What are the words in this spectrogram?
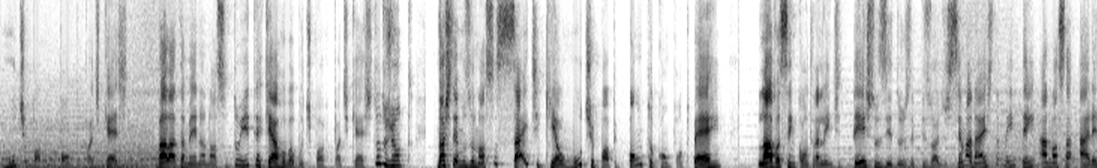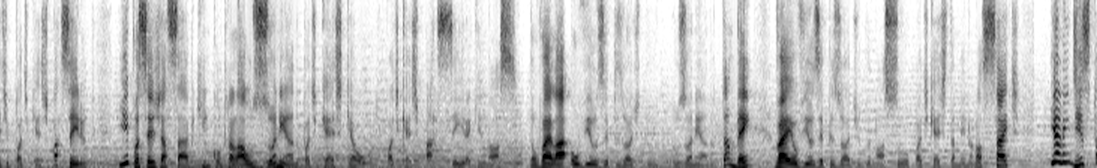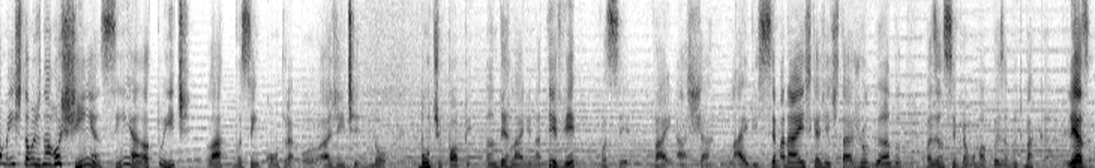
multipop.podcast. Vai lá também no nosso Twitter, que é multipoppodcast, tudo junto. Nós temos o nosso site, que é o multipop.com.br. Lá você encontra, além de textos e dos episódios semanais, também tem a nossa área de podcast parceiro. E você já sabe que encontra lá o Zoneando Podcast, que é o podcast parceiro aqui nosso. Então vai lá ouvir os episódios do, do Zoneando também. Vai ouvir os episódios do nosso podcast também no nosso site. E além disso, também estamos na Roxinha, sim, a Twitch. Lá você encontra a gente no Multipop Underline na TV. Você vai achar lives semanais que a gente está jogando, fazendo sempre alguma coisa muito bacana, beleza?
